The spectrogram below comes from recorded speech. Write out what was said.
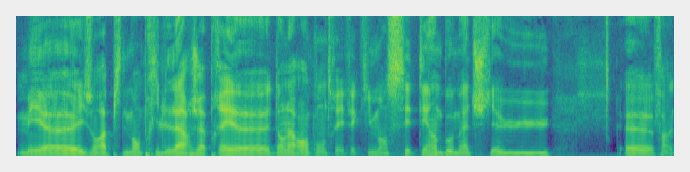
Mais euh, ils ont rapidement pris le large après euh, dans la rencontre et effectivement c'était un beau match. Il y a eu euh, enfin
